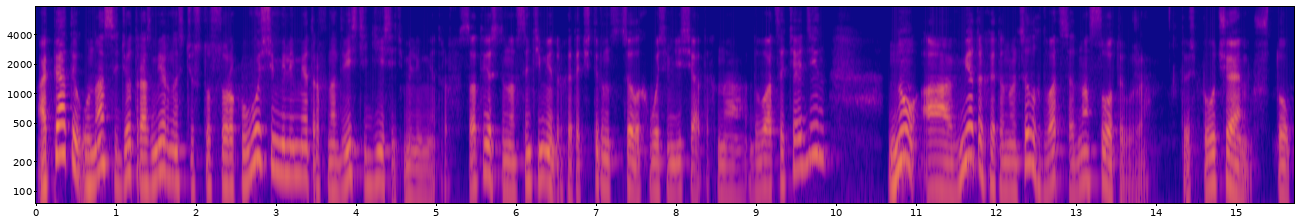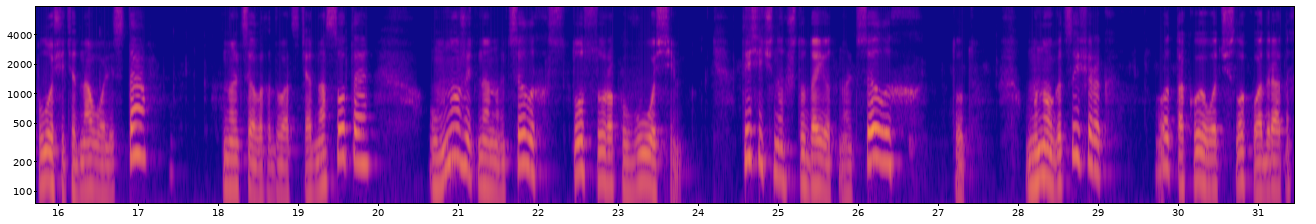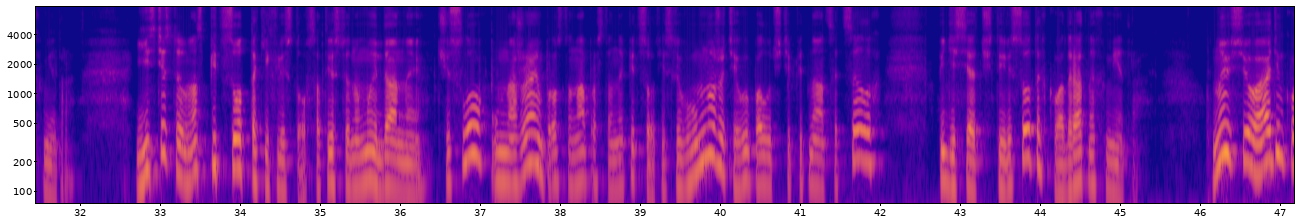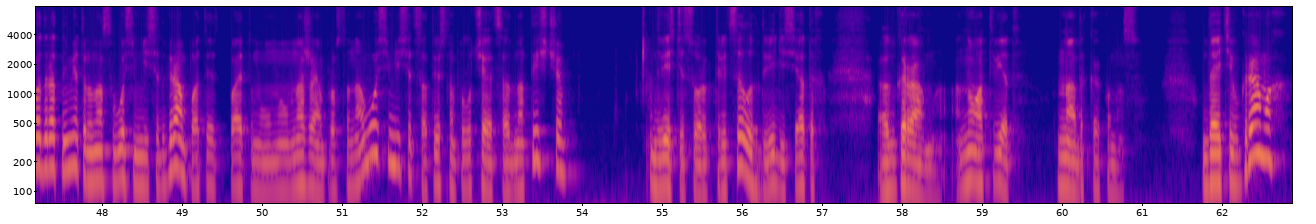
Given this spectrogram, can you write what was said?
А пятый у нас идет размерностью 148 мм на 210 мм. Соответственно, в сантиметрах это 14,8 на 21 ну, а в метрах это 0,21 уже. То есть получаем, что площадь одного листа 0,21 умножить на 0,148 тысячных, что дает 0, тут много циферок, вот такое вот число квадратных метров. Естественно, у нас 500 таких листов. Соответственно, мы данное число умножаем просто-напросто на 500. Если вы умножите, вы получите 15,54 квадратных метра. Ну и все. А один квадратный метр у нас 80 грамм, поэтому мы умножаем просто на 80. Соответственно, получается 1243,2 грамма. Но ответ надо как у нас? Дайте в граммах,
